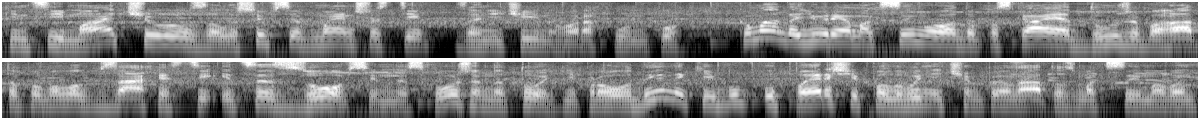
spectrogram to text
в кінці матчу залишився в меншості за нічийного рахунку. Команда Юрія Максимова допускає дуже багато помилок в захисті, і це зовсім не схоже на той Дніпро 1 який був у першій половині чемпіонату з Максимовим,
